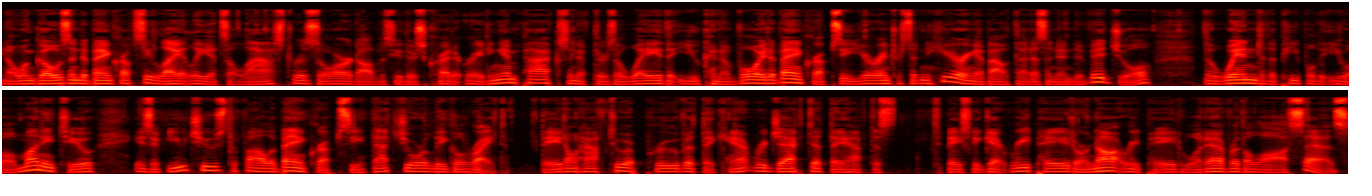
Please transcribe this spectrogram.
No one goes into bankruptcy lightly. It's a last resort. Obviously, there's credit rating impacts, and if there's a way that you can avoid a bankruptcy, you're interested in hearing about that as an individual. The win to the people that you owe money to is if you choose to file a bankruptcy, that's your legal right. They don't have to approve it. They can't reject it. They have to to basically get repaid or not repaid, whatever the law says.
